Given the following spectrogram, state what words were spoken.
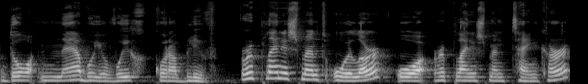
до небойових кораблів. Replenishment oiler or replenishment tanker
